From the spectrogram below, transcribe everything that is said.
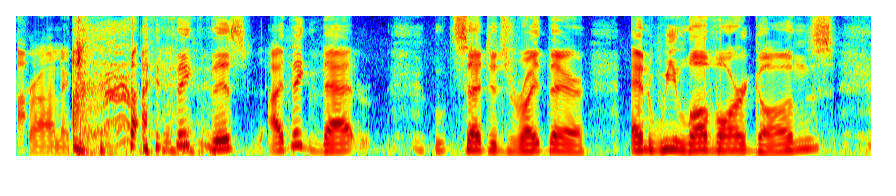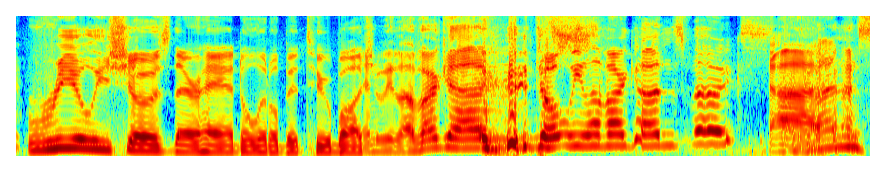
I- I think this. I think that sentence right there, and we love our guns, really shows their hand a little bit too much. and we love our guns. Don't we love our guns, folks? Ah. Guns.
